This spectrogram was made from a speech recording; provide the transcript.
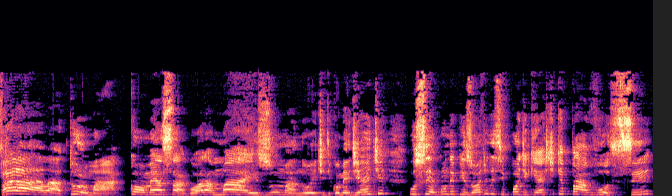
Fala turma! Começa agora mais uma noite de comediante, o segundo episódio desse podcast que é pra você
